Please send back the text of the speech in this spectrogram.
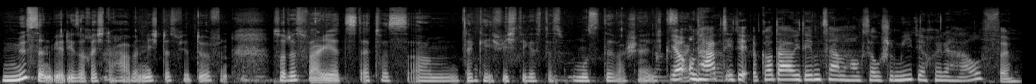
müssen wir diese Rechte mhm. haben, nicht, dass wir dürfen. Mhm. So, das war jetzt etwas, ähm, denke ich, Wichtiges. Das musste wahrscheinlich gesagt Ja, und hat gerade auch in dem Zusammenhang Social Media können helfen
